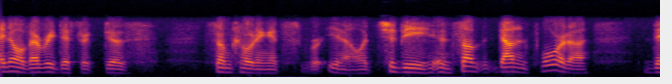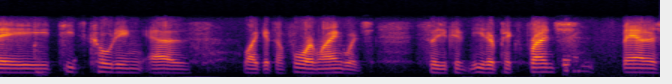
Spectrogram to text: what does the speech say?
I know of every district does some coding. It's you know it should be in some down in Florida, they teach coding as like it's a foreign language, so you could either pick French, Spanish,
